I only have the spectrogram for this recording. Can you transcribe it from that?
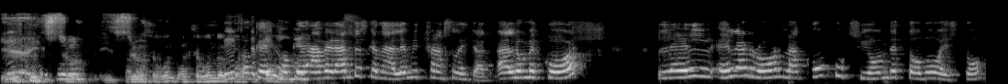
Yeah, it's true, it's el true. segundo, el segundo. This el the Ok, cuarto big pool. ok, a ver, antes que nada, let me translate that. A lo mejor el, el error, la confusión de todo esto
